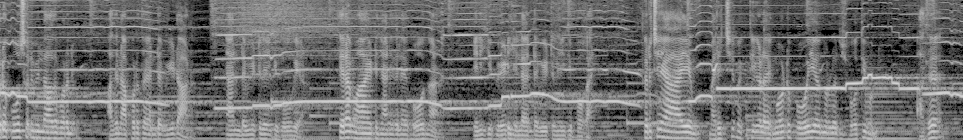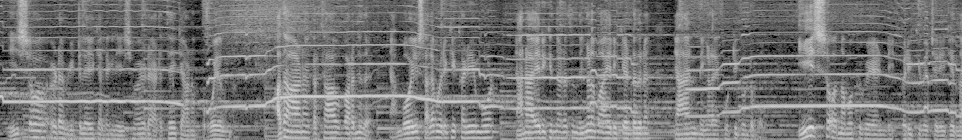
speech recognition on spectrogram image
ഒരു കൂസലുമില്ലാതെ പറഞ്ഞു അതിനപ്പുറത്ത് എന്റെ വീടാണ്. ഞാൻ എന്റെ വീട്ടിലേക്ക് പോവുകയാണ്. സ്ഥിരമായിട്ട് ഞാൻ ഇതിലേക്ക് പോകുന്നതാണ്. എനിക്ക് പേടിയില്ല എന്റെ വീട്ടിലേക്ക് പോകാൻ. തീർച്ചയായും മരിച്ച വ്യക്തികൾ എങ്ങോട്ട് പോയി എന്നുള്ളൊരു ചോദ്യമുണ്ട്. അത് ഈശോയുടെ വീട്ടിലേക്ക് അല്ലെങ്കിൽ ഈശോയുടെ അടുത്തേക്കാണ് പോയതെന്ന്. അതാണ് കർത്താവ് പറഞ്ഞത്. ഞാൻ പോയി സ്ഥലമൊരുക്കി കഴിയുമ്പോൾ ഞാനായിരിക്കുന്നിടത്ത് നിങ്ങളുമായിരിക്കേണ്ടതിന് ഞാൻ നിങ്ങളെ കൂട്ടിക്കൊണ്ടുപോകും. ഈശോ നമുക്ക് വേണ്ടി ഒരുക്കി വെച്ചിരിക്കുന്ന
